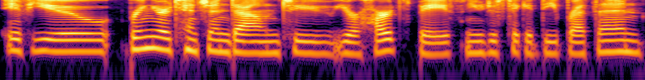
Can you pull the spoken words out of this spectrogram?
if you bring your attention down to your heart space and you just take a deep breath in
